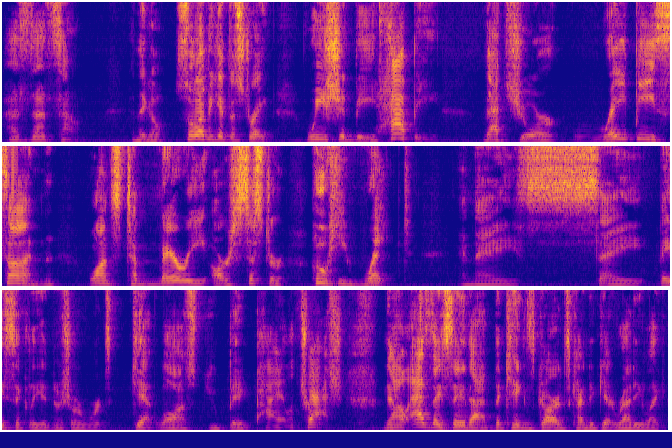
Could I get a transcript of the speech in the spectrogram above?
How's that sound? And they go, So let me get this straight. We should be happy that your rapey son wants to marry our sister who he raped. And they say, basically, in no short words, get lost, you big pile of trash. Now, as they say that, the king's guards kind of get ready, like,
